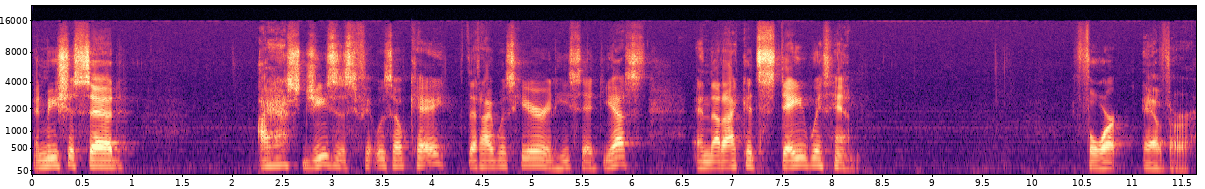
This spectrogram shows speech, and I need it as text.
And Misha said, I asked Jesus if it was okay that I was here, and he said yes, and that I could stay with him forever.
